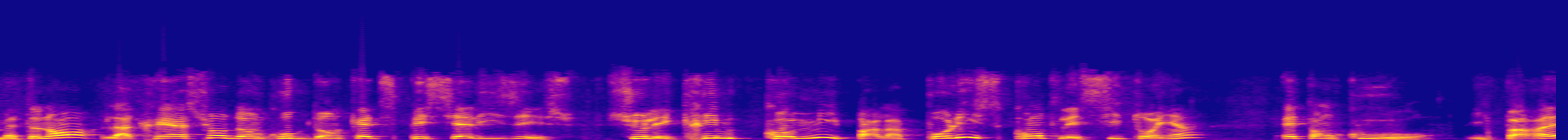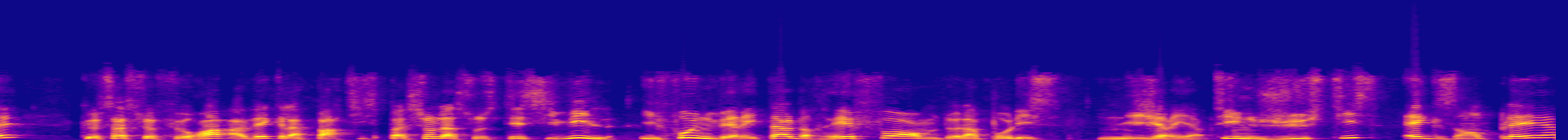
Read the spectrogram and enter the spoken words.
Maintenant, la création d'un groupe d'enquête spécialisé sur les crimes commis par la police contre les citoyens est en cours. Il paraît que ça se fera avec la participation de la société civile. Il faut une véritable réforme de la police nigériane. C'est une justice exemplaire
